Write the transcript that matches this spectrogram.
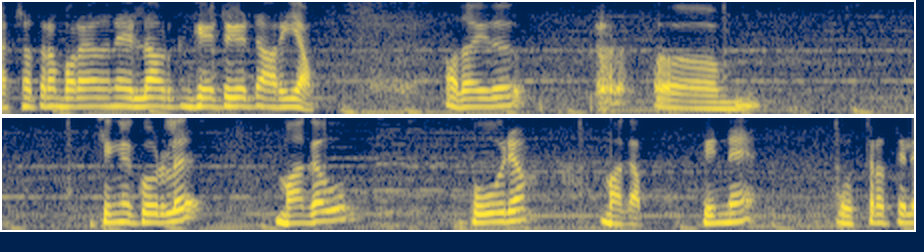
നക്ഷത്രം പറയാതെ തന്നെ എല്ലാവർക്കും കേട്ട് കേട്ട് അറിയാം. അതായത് ചിങ്ങക്കൂറിൽ മകവും പൂരം മകം. പിന്നെ ഉത്രത്തിൽ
